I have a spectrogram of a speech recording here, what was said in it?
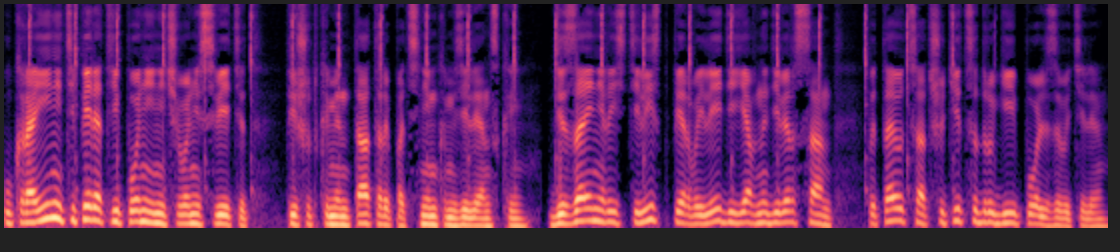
Украине теперь от Японии ничего не светит, пишут комментаторы под снимком Зеленской. Дизайнер и стилист первой леди явно диверсант, пытаются отшутиться другие пользователи.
